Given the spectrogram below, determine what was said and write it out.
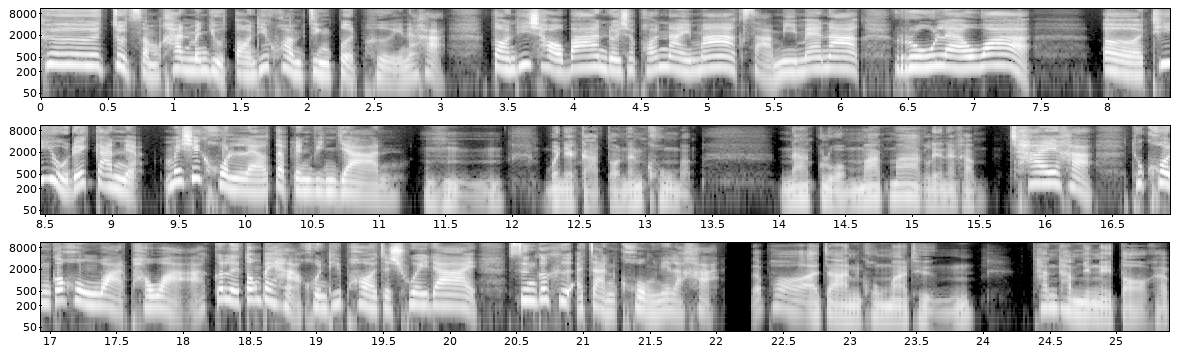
คือจุดสำคัญมันอยู่ตอนที่ความจริงเปิดเผยนะคะ ตอนที่ชาวบ้านโดยเฉพาะนายมากสามีแม่นาค รู้แล้วว่าเอ่อที่อยู่ด้วยกันเนี่ย ไม่ใช่คนแล้วแต่เป็นวิญญาณอื้อหือบรรยากาศตอนนั้นคงแบบน่ากลัวมากๆเลยนะครับ ใช่ค่ะ ทุกคนก็คงหวาดผวา ก็เลยต้องไปหาคนที่พอจะช่วยได้ ซึ่งก็คืออาจารย์คงนี่แหละค่ะ แล้วพออาจารย์คงมาถึง ท่านทำยังไงต่อครับ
